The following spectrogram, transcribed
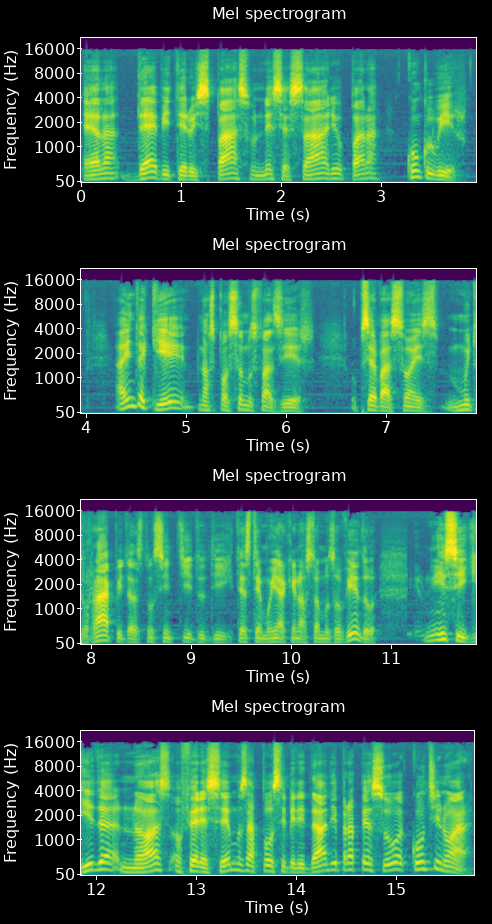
Ela deve ter o espaço necessário para concluir. Ainda que nós possamos fazer observações muito rápidas no sentido de testemunhar que nós estamos ouvindo, em seguida nós oferecemos a possibilidade para a pessoa continuar.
